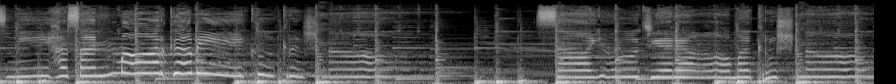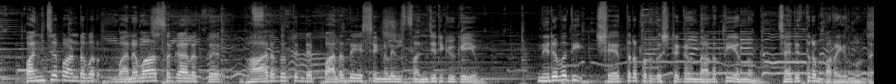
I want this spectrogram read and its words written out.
സ്നേഹ സന്മാർഗമേകു പഞ്ചപാണ്ഡവർ വനവാസകാലത്ത് ഭാരതത്തിന്റെ പല ദേശങ്ങളിൽ സഞ്ചരിക്കുകയും നിരവധി ക്ഷേത്രപ്രതിഷ്ഠകൾ നടത്തിയെന്നും ചരിത്രം പറയുന്നുണ്ട്.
